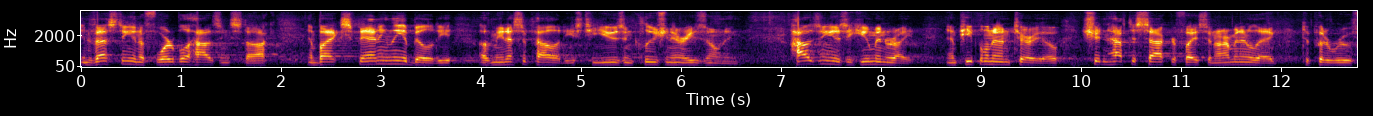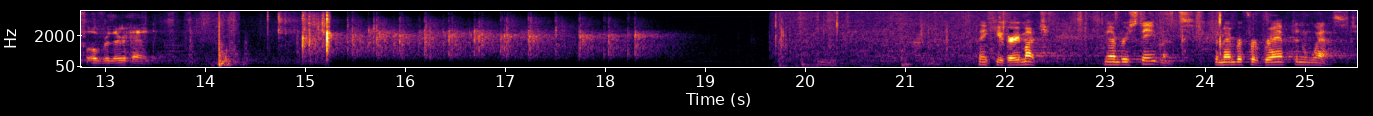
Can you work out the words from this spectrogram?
investing in affordable housing stock, and by expanding the ability of municipalities to use inclusionary zoning. Housing is a human right, and people in Ontario shouldn't have to sacrifice an arm and a leg to put a roof over their head. Thank you very much. Member statements. The member for Brampton West.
